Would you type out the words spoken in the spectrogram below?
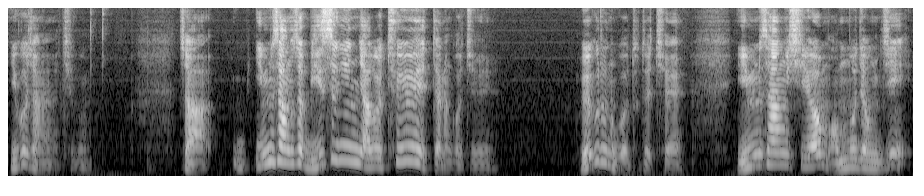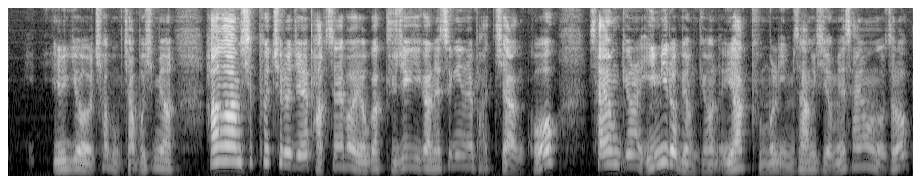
이거잖아요, 지금. 자, 임상서 미승인 약을 투여했다는 거지. 왜 그러는 거야, 도대체? 임상시험 업무정지 1개월 처분. 자, 보시면 항암 시프 치료제의 박셀바이오가 규제 기간의 승인을 받지 않고 사용 기간을 임의로 변경한 의약품을 임상 시험에 사용한 것으로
